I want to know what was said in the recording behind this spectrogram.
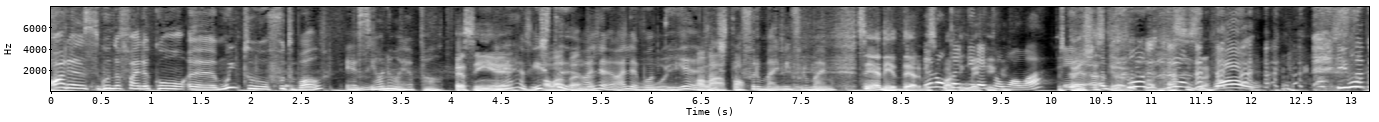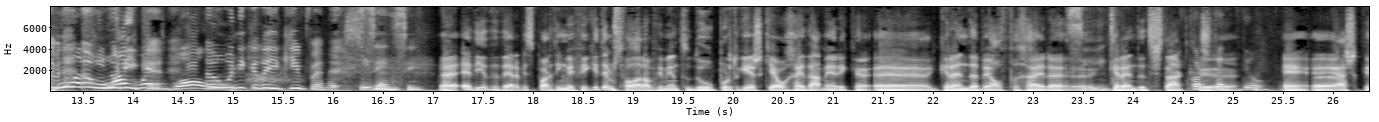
Ora, segunda-feira com uh, muito futebol. É assim ou não é, Paulo? É sim, é. É, viste? Olá, olha, olha, bom Oi. dia. Olá, Viste? Informei-me, informei-me. Sim, é dia de derby Eu não Sporting tenho direito a um olá. É a pessoa que vê handball. Exatamente. A única, a única da equipa. Como é possível? Sim, sim. Uh, é dia de derby Sporting Benfica e temos de falar, obviamente, do português que é o rei da América. Uh, grande Abel Ferreira, uh, grande destaque. Gosto tanto Uh, dele. É, uh, acho que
